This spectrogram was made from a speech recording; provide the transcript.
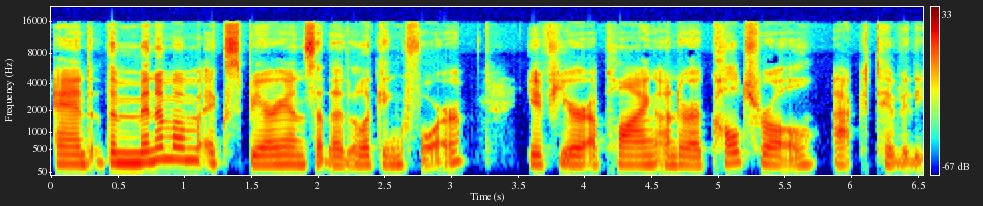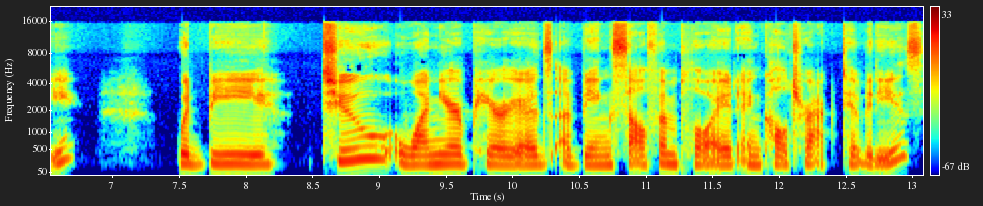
And the minimum experience that they're looking for if you're applying under a cultural activity would be two one year periods of being self employed in culture activities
